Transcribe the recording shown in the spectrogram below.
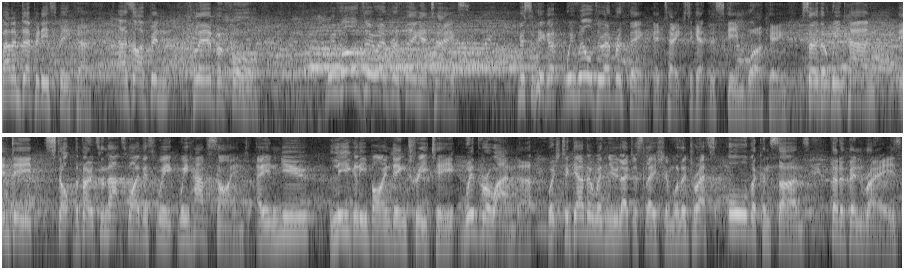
Madam Deputy Speaker, as I've been clear before, we will do everything it takes Mr. Speaker, we will do everything it takes to get this scheme working so that we can indeed stop the boats. And that's why this week we have signed a new legally binding treaty with Rwanda, which together with new legislation will address all the concerns that have been raised,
